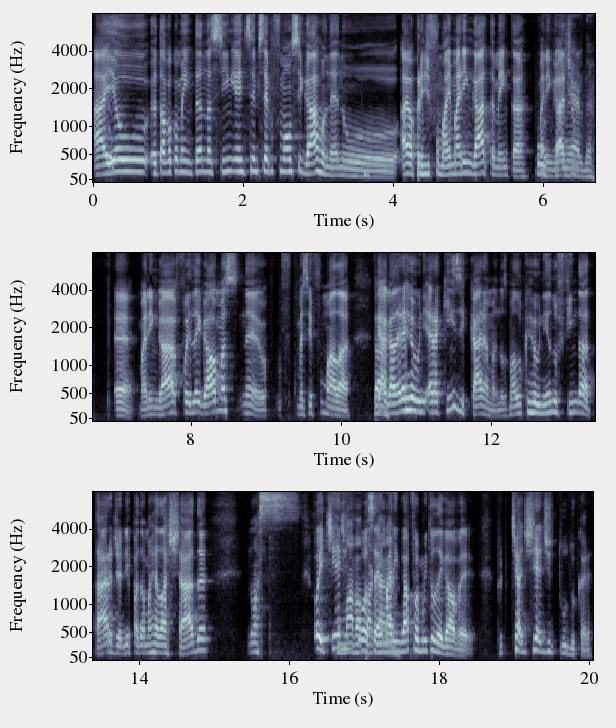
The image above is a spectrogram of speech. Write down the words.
Aí eu, eu tava comentando assim, e a gente sempre saiu pra fumar um cigarro, né? No. Ah, eu aprendi a fumar em Maringá também, tá? Puta Maringá merda. É, Maringá foi legal, mas, né, eu comecei a fumar lá. Tá. A galera reunia, era 15 cara, mano. Os malucos reuniam no fim da tarde ali pra dar uma relaxada. Nossa. Oi, tinha Fumava de. Nossa. Maringá foi muito legal, velho. Porque Tinha, tinha de tudo, cara.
